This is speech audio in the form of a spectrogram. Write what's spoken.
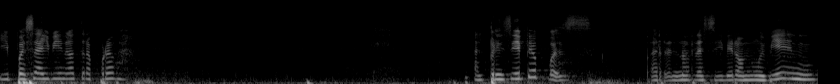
Y pues ahí viene otra prueba. Al principio pues nos recibieron muy bien,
